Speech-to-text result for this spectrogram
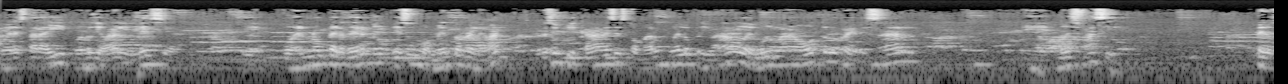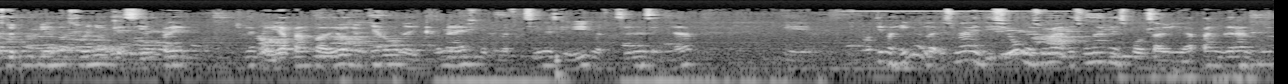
poder estar ahí, poderlos llevar a la iglesia, eh, poder no perderme esos momentos relevantes. Eso implicaba a veces tomar un vuelo privado de un lugar a otro, regresar. Eh, no es fácil. Pero estoy cumpliendo el sueño que siempre yo le pedía tanto a Dios. Yo quiero dedicarme a esto, que me fascina escribir, me fascina enseñar. Eh, no te imaginas, es una bendición, es una, es una responsabilidad tan grande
